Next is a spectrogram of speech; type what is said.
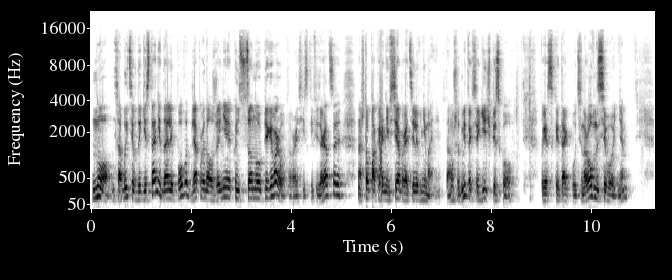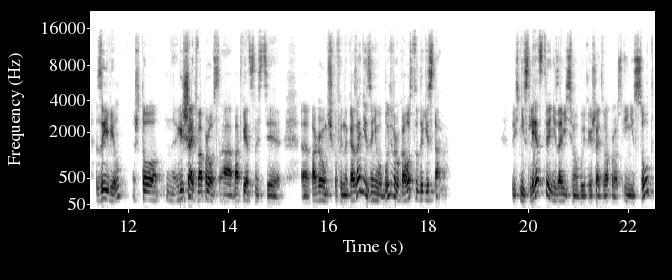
Но события в Дагестане дали повод для продолжения конституционного переворота в Российской Федерации, на что пока не все обратили внимание. Потому что Дмитрий Сергеевич Песков, пресс-секретарь Путина, ровно сегодня заявил, что решать вопрос об ответственности э, погромщиков и наказании за него будет руководство Дагестана. То есть не следствие независимо будет решать вопрос, и не суд,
